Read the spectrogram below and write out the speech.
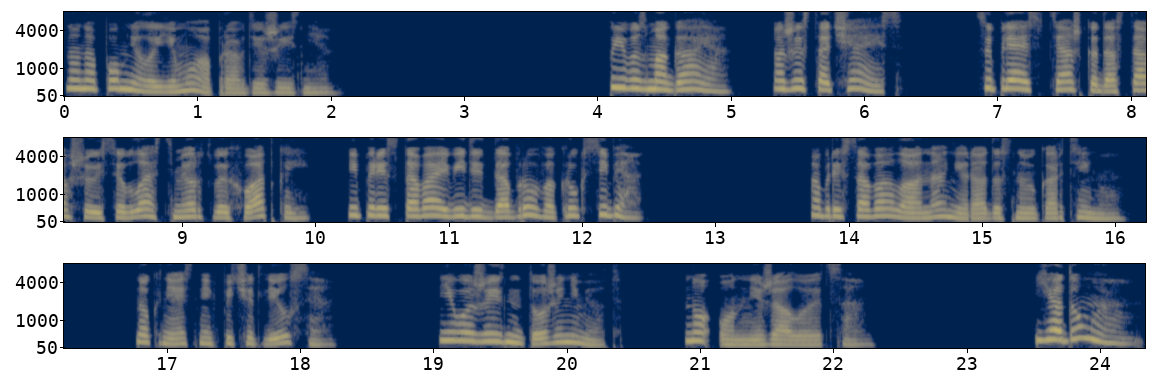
но напомнила ему о правде жизни. Превозмогая, ожесточаясь, цепляясь в тяжко доставшуюся власть мертвой хваткой и переставая видеть добро вокруг себя. Обрисовала она нерадостную картину. Но князь не впечатлился. Его жизнь тоже не мед, но он не жалуется. «Я думаю...»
